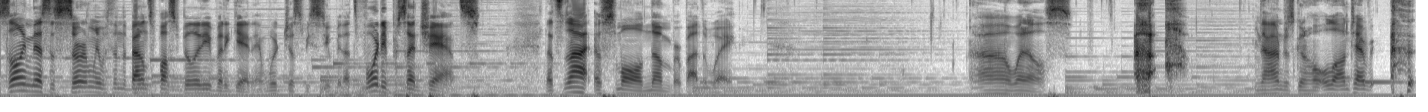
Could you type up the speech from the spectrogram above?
Selling this is certainly within the bounds of possibility, but again, it would just be stupid. That's 40% chance. That's not a small number, by the way. Uh, what else? Now I'm just gonna hold on to every...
